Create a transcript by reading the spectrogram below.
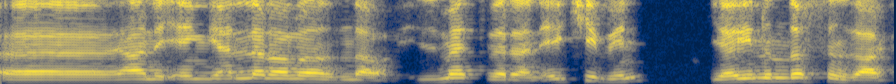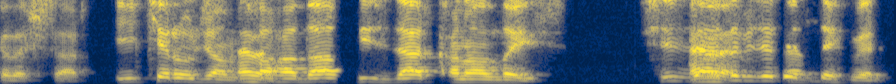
e, yani engeller alanında hizmet veren ekibin yayınındasınız arkadaşlar. İlker hocam Evet. sahada, bizler kanaldayız. Sizler de Evet, bize destek verin.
